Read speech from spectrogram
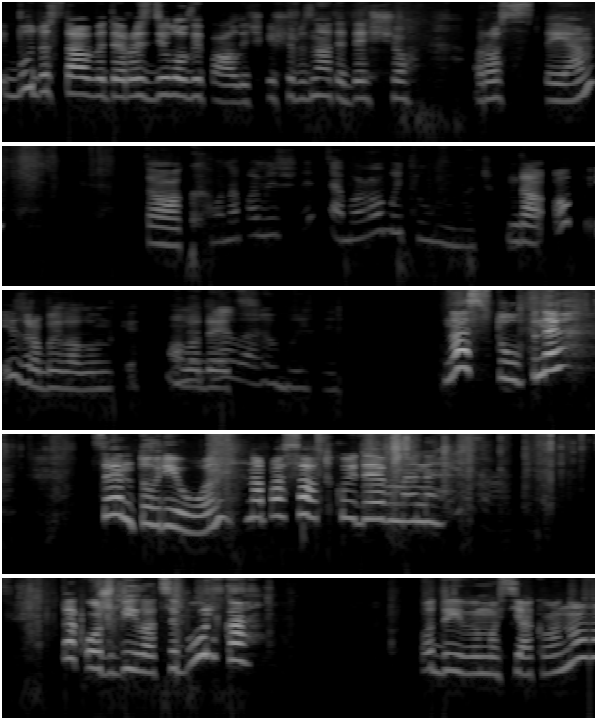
І буду ставити розділові палички, щоб знати, де що росте. Так, Вона помічниця або робить луночки. да, оп, і зробила лунки. Молодець. треба робити. Наступне центуріон на посадку йде в мене. Також біла цибулька. Подивимось, як воно.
